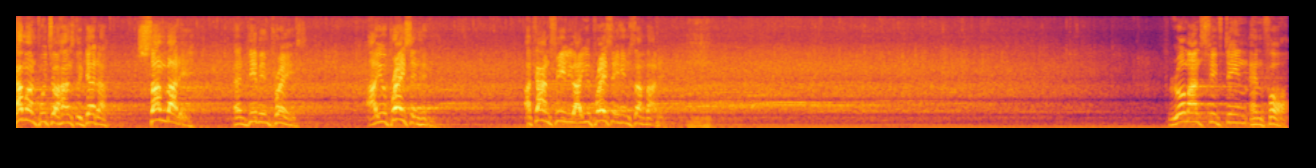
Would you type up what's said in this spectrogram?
Come on, put your hands together, somebody, and give him praise. Are you praising him? I can't feel you. Are you praising him, somebody? Romans 15 and 4.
